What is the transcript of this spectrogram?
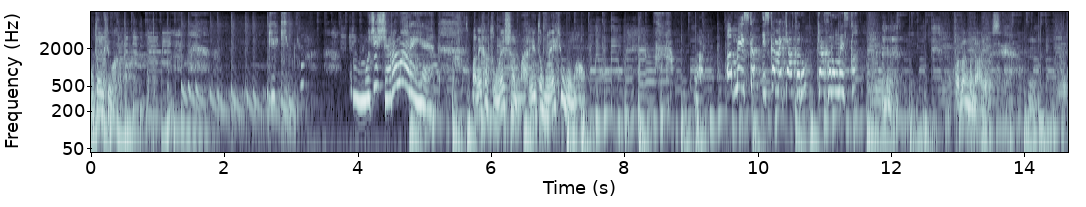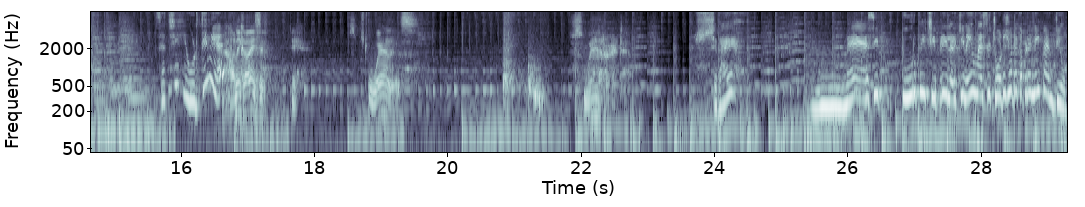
उधर क्यों क्यों- मुझे शर्म आ रही है। अनिका तुम्हें शर्म आ रही है तो मैं क्यों घुमाऊं? अब मैं इसका इसका मैं क्या करूँ? क्या करूँ मैं इसका? पतंग बना लो इसे। सच्ची? ये उड़ती नहीं है? आने का इसे। wear this. Just wear it. शिवाय मैं ऐसी टूर पी चिपड़ी लड़की नहीं हूँ मैं ऐसे छोटे छोटे कपड़े नहीं पहनती हूँ।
